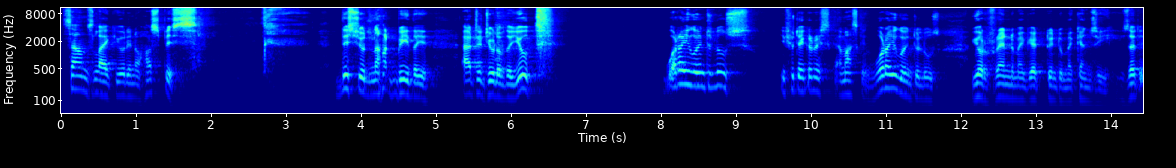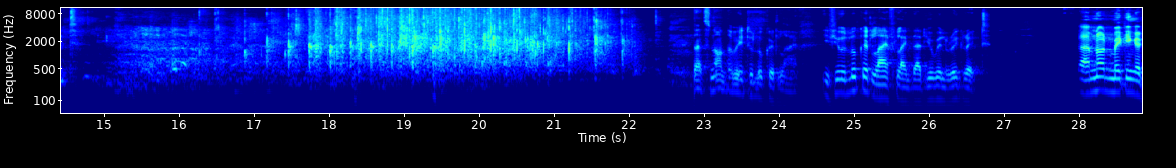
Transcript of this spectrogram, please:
sounds like you're in a hospice. This should not be the attitude of the youth. What are you going to lose if you take a risk? I'm asking, what are you going to lose? Your friend may get into McKinsey, is that it? That's not the way to look at life. If you look at life like that, you will regret. I'm not making a,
